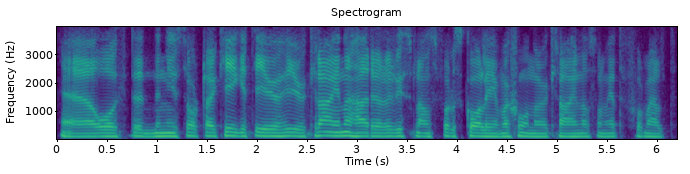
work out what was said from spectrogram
eh, och det, det nystartade kriget i, i Ukraina, här är det Rysslands fullskaliga invasion av Ukraina som heter formellt.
